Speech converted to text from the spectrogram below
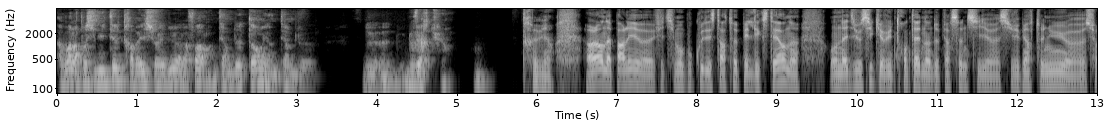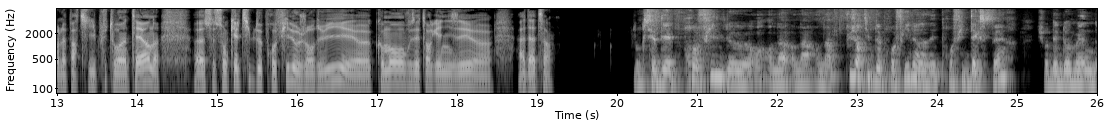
avoir la possibilité de travailler sur les deux, à la fois en termes de temps et en termes d'ouverture. Très bien. Alors là, on a parlé euh, effectivement beaucoup des startups et de l'externe. On a dit aussi qu'il y avait une trentaine hein, de personnes, si, euh, si j'ai bien retenu, euh, sur la partie plutôt interne. ce sont quels types de profils aujourd'hui et comment vous êtes organisé à date? Donc, c'est des profils de. On a, on, a, on a, plusieurs types de profils. On a des profils d'experts sur des domaines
